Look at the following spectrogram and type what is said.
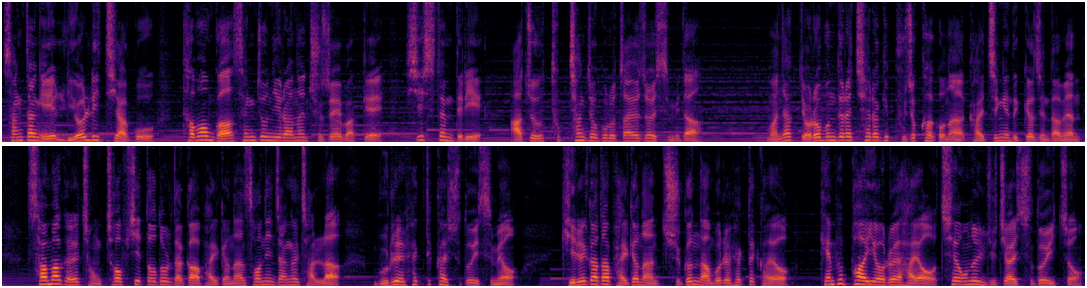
상당히 리얼리티하고 탐험과 생존이라는 주제에 맞게 시스템들이 아주 독창적으로 짜여져 있습니다. 만약 여러분들의 체력이 부족하거나 갈증이 느껴진다면 사막을 정처 없이 떠돌다가 발견한 선인장을 잘라 물을 획득할 수도 있으며 길을 가다 발견한 죽은 나무를 획득하여 캠프파이어를 하여 체온을 유지할 수도 있죠.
